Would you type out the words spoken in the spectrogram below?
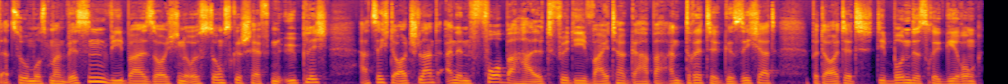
Dazu muss man wissen, wie bei solchen Rüstungsgeschäften üblich, hat sich Deutschland einen Vorbehalt für die Weitergabe an Dritte gesichert. Bedeutet, die Bundesregierung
